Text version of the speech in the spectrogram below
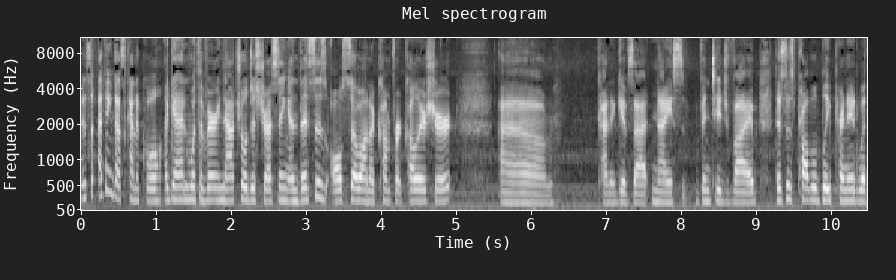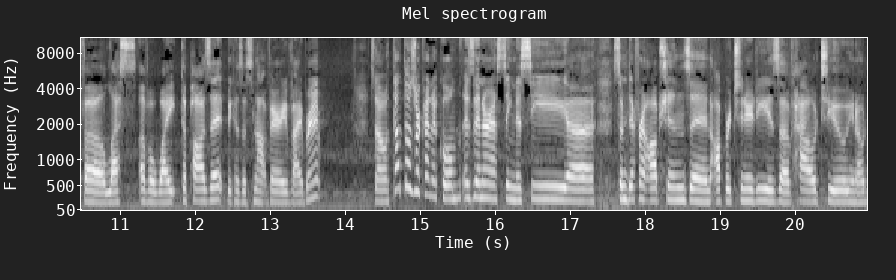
it's, I think that's kind of cool. Again, with a very natural distressing. And this is also on a comfort color shirt. Um, kind of gives that nice vintage vibe. This is probably printed with a less of a white deposit because it's not very vibrant. So I thought those were kind of cool. It's interesting to see uh, some different options and opportunities of how to, you know,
